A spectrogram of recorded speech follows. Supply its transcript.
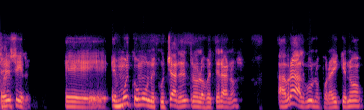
Es decir, eh, es muy común escuchar dentro de los veteranos, habrá algunos por ahí que no,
